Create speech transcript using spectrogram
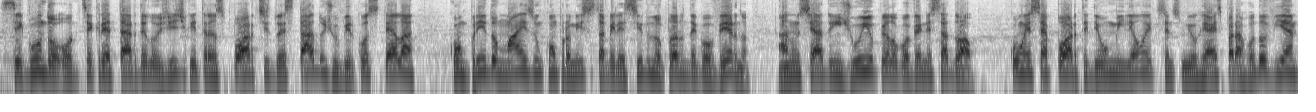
Segundo o secretário de Logística e Transportes do Estado, Juvir Costela, cumprido mais um compromisso estabelecido no plano de governo, anunciado em junho pelo governo estadual. Com esse aporte de 1 milhão e 800 mil reais para a rodovia,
